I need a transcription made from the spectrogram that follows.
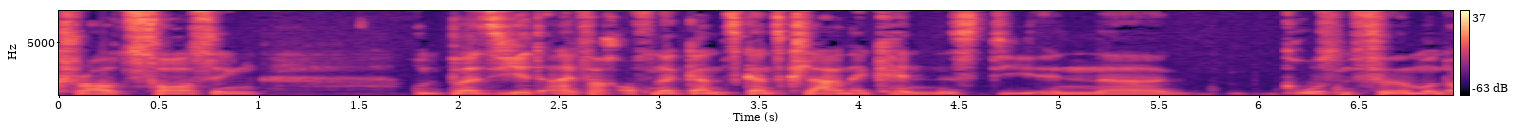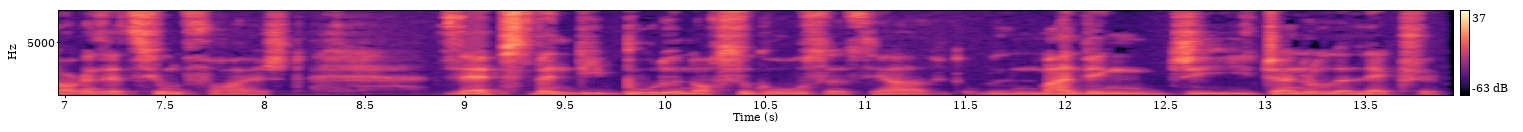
Crowdsourcing und basiert einfach auf einer ganz, ganz klaren Erkenntnis, die in äh, großen Firmen und Organisationen vorherrscht. Selbst wenn die Bude noch so groß ist, ja, meinetwegen GE, General Electric,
